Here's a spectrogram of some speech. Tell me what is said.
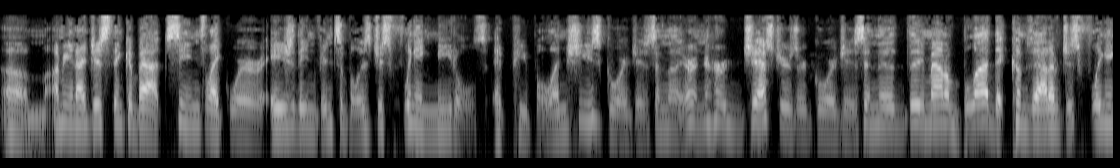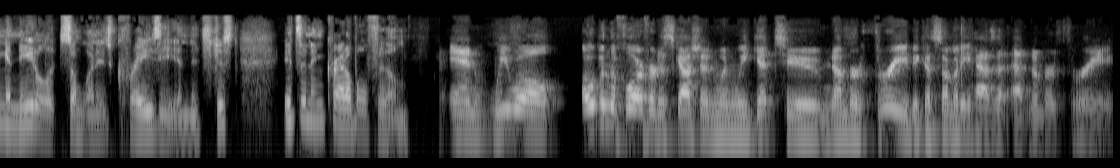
Um, I mean, I just think about scenes like where Asia the Invincible is just flinging needles at people, and she's gorgeous, and, the, and her gestures are gorgeous, and the, the amount of blood that comes out of just flinging a needle at someone is crazy, and it's just, it's an incredible film. And we will open the floor for discussion when we get to number three because somebody has it at number three.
